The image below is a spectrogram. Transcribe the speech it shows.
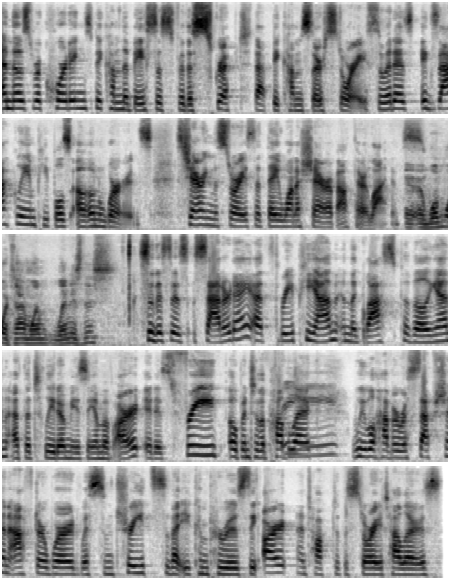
and those recordings become the basis for the script that becomes their story. So it is exactly in people's own words, sharing the stories that they want to share about their lives. And one more time, when when is this? So this is Saturday at 3 p.m. in the Glass Pavilion at the Toledo Museum of Art. It is free, open to the public. Free. We will have a reception afterward with some treats so that you can peruse the art and talk to the storytellers,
